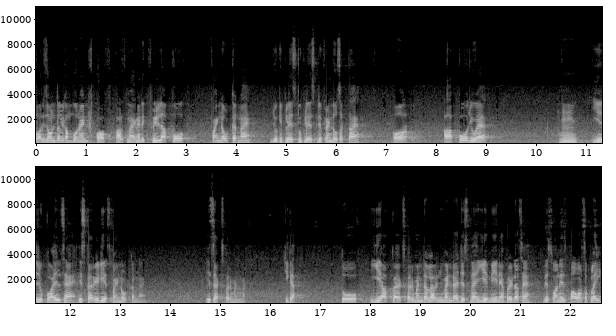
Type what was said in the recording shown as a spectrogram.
horizontal component of earth magnetic field आपको फाइंड आउट करना है, जो कि प्लेस टू प्लेस डिफरेंट हो सकता है, और आपको जो है हम्म, ये जो कॉइल्स हैं इसका रेडियस फाइंड आउट करना है इस एक्सपेरिमेंट में ठीक है? तो ये आपका एक्सपेरिमेंटल अरेंजमेंट है जिसमें ये मेन ऑपरेटर्स हैं this one is power supply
